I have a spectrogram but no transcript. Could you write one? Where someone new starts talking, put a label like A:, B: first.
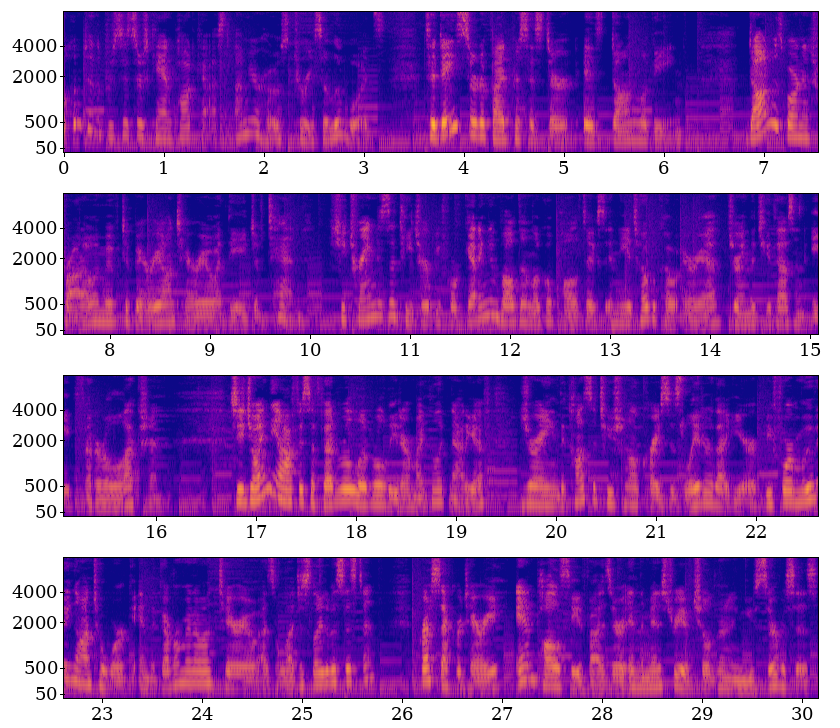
A: Welcome to the Persisters Can podcast. I'm your host, Teresa Lubowitz. Today's certified persister is Dawn Levine. Dawn was born in Toronto and moved to Barrie, Ontario at the age of 10. She trained as a teacher before getting involved in local politics in the Etobicoke area during the 2008 federal election. She joined the office of federal Liberal leader Michael Ignatieff during the constitutional crisis later that year before moving on to work in the Government of Ontario as a legislative assistant, press secretary, and policy advisor in the Ministry of Children and Youth Services.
